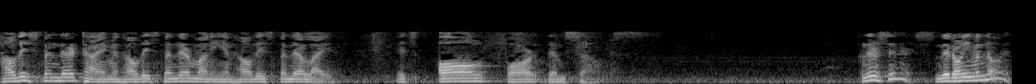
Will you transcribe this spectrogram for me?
how they spend their time and how they spend their money and how they spend their life, it's all for themselves. And they're sinners. And they don't even know it.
